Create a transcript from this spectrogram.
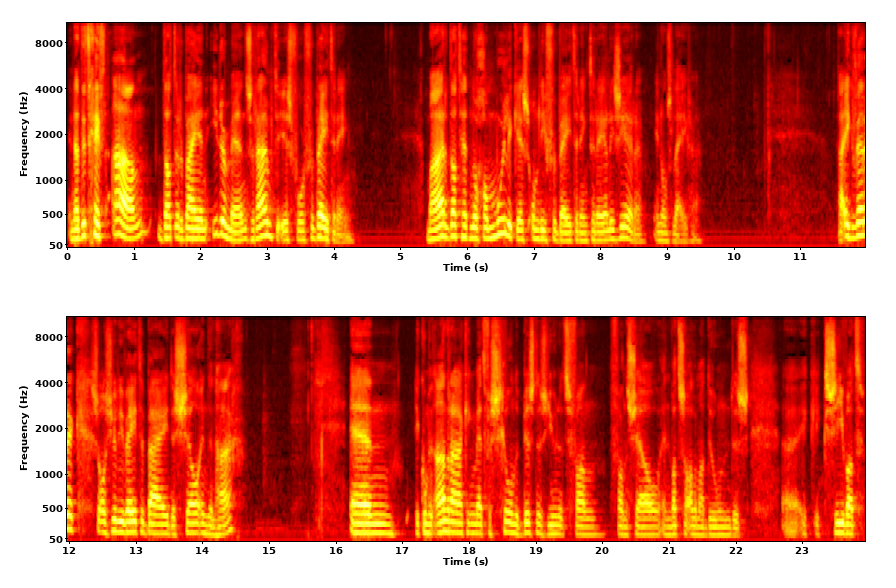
En dat dit geeft aan dat er bij een ieder mens ruimte is voor verbetering. Maar dat het nogal moeilijk is om die verbetering te realiseren in ons leven. Nou, ik werk, zoals jullie weten, bij de Shell in Den Haag. En ik kom in aanraking met verschillende business units van, van Shell en wat ze allemaal doen. Dus uh, ik, ik zie wat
